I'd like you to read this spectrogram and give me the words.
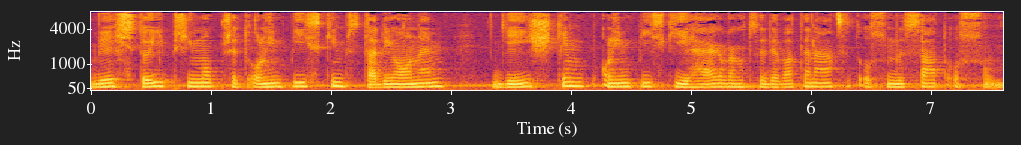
Věž stojí přímo před olympijským stadionem, dějištěm olympijských her v roce 1988.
